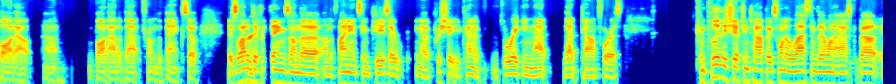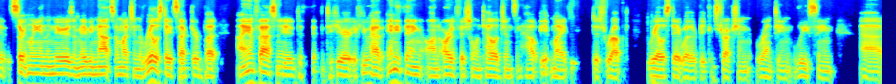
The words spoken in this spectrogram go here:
bought out um, bought out of that from the bank. So there's a lot of different things on the on the financing piece. I you know appreciate you kind of breaking that that down for us completely shifting topics. One of the last things i want to ask about it's certainly in the news and maybe not so much in the real estate sector but i am fascinated to, th- to hear if you have anything on artificial intelligence and how it might disrupt real estate whether it be construction renting leasing uh,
